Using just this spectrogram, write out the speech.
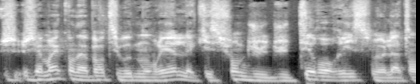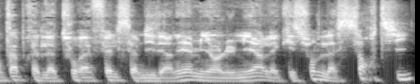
J'aimerais qu'on aborde Thibaut de Montbrial la question du, du terrorisme. L'attentat près de la Tour Eiffel samedi dernier a mis en lumière la question de la sortie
